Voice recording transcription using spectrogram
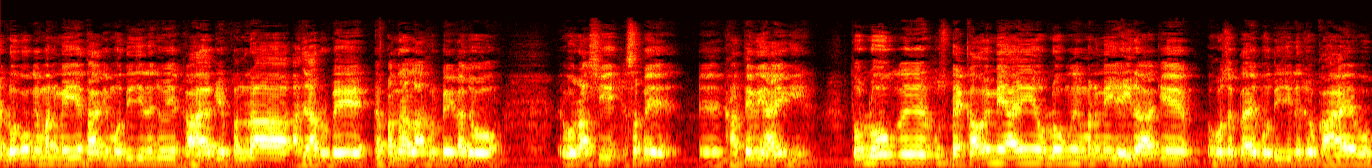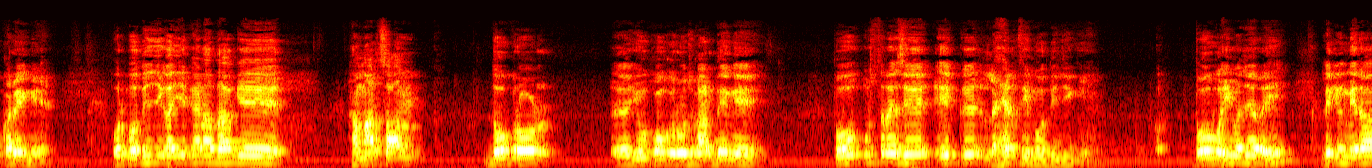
लोगों के मन में ये था कि मोदी जी ने जो ये कहा कि पंद्रह हज़ार रुपये पंद्रह लाख रुपए का जो वो राशि सब खाते में आएगी। तो लोग उस बहकावे में आए और लोगों के मन में यही रहा कि हो सकता है मोदी जी ने जो कहा है वो करेंगे। और मोदी जी का ये कहना था कि हम हर साल दो करोड़ युवकों को रोज़गार देंगे। तो उस तरह से एक लहर थी मोदी जी की। तो वही वजह रही। लेकिन मेरा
